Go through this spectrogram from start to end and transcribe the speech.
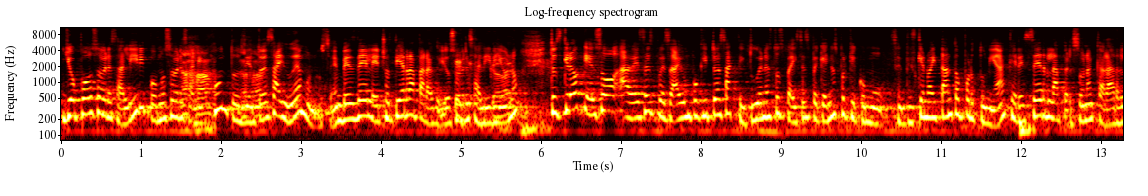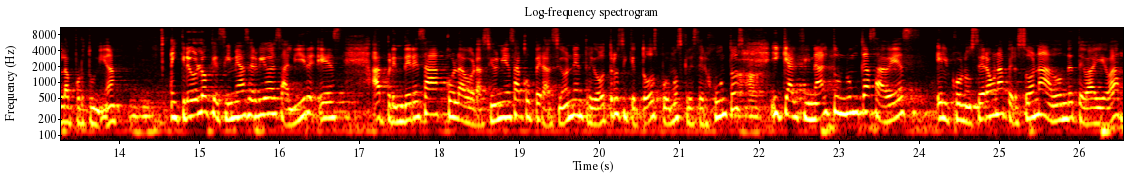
yo puedo sobresalir y podemos sobresalir juntos y entonces ayudémonos en vez de le echo tierra para que yo sobresalir y yo no. Entonces creo que eso a veces pues hay un poquito de esa actitud en estos países pequeños porque como sentís que no hay tanta oportunidad, querés ser la persona que agarre la oportunidad. Y creo lo que sí me ha servido de salir es aprender esa colaboración y esa cooperación entre otros y que todos podemos crecer juntos y que al final tú nunca sabes el conocer a una persona a dónde te va a llevar.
